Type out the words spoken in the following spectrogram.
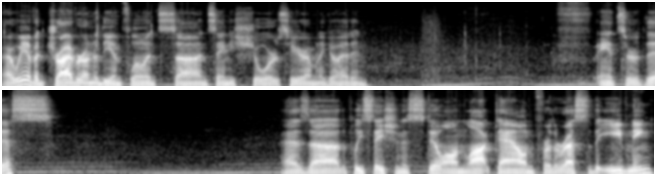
Alright, we have a driver under the influence uh, in Sandy Shores here. I'm going to go ahead and answer this. As uh, the police station is still on lockdown for the rest of the evening.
